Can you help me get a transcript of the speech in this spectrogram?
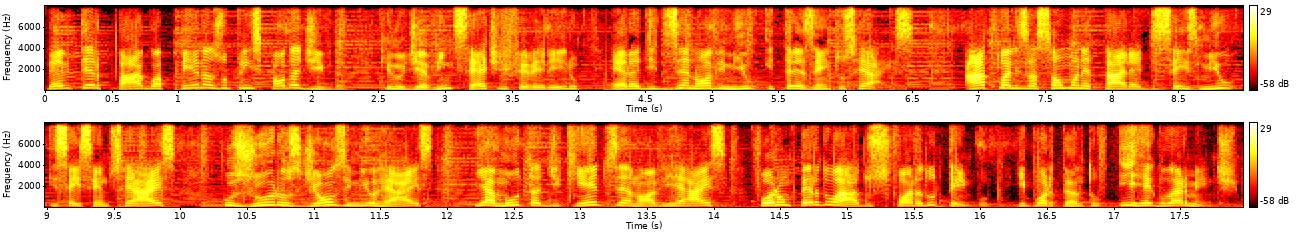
deve ter pago apenas o principal da dívida, que no dia 27 de fevereiro era de R$ 19.300. A atualização monetária de R$ 6.600, os juros de R$ 11.000 e a multa de 519 reais foram perdoados fora do tempo e, portanto, irregularmente.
